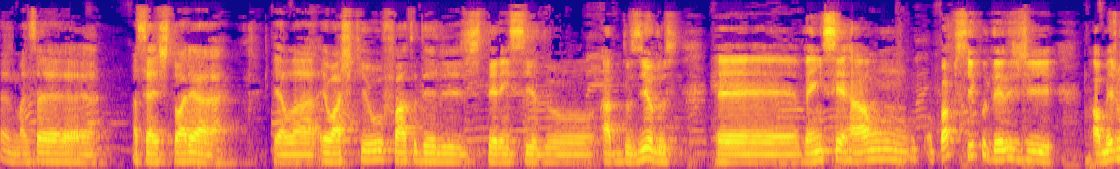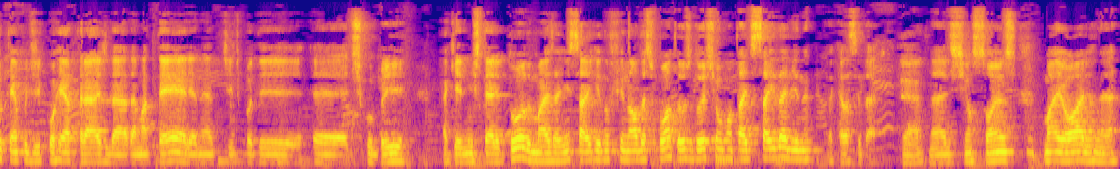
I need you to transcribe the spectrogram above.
É, mas é. Assim, a história. Ela, eu acho que o fato deles terem sido abduzidos é, vem encerrar um, o próprio ciclo deles de ao mesmo tempo de correr atrás da, da matéria, né, de, de poder é, descobrir aquele mistério todo, mas a gente sabe que no final das contas os dois tinham vontade de sair dali, né, daquela cidade. É. Né, eles tinham sonhos maiores, né,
